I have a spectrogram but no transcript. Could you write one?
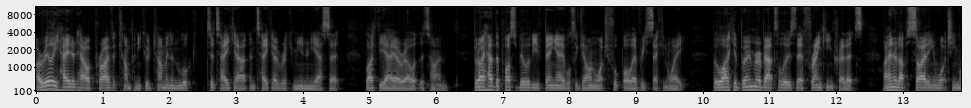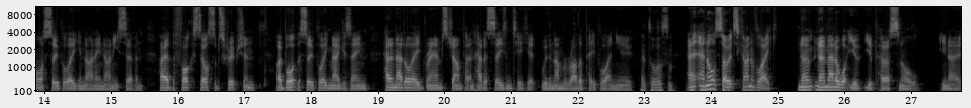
I really hated how a private company could come in and look to take out and take over a community asset like the ARL at the time. But I had the possibility of being able to go and watch football every second week. But like a boomer about to lose their franking credits, I ended up siding and watching more Super League in 1997. I had the Foxtel subscription, I bought the Super League magazine, had an Adelaide Rams jumper, and had a season ticket with a number of other people I knew. That's awesome. And, and also, it's kind of like no no matter what your your personal you know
